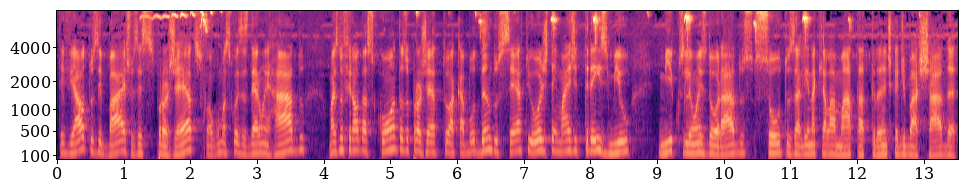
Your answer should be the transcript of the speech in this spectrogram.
Teve altos e baixos esses projetos, algumas coisas deram errado, mas no final das contas o projeto acabou dando certo e hoje tem mais de 3 mil micos leões dourados soltos ali naquela mata atlântica de baixada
